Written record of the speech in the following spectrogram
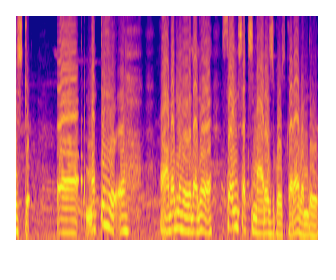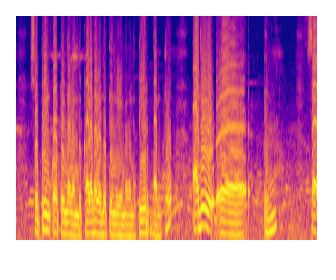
ಇಷ್ಟು. ಮತ್ತು ಆವಾಗಲೇ ಹೇಳಿದಾಗ ಸೇಮ್ ಸೆಕ್ಸ್ ಮ್ಯಾರೇಜ್ಗೋಸ್ಕರ ಒಂದು ಸುಪ್ರೀಂ ಕೋರ್ಟಿಂದ ಒಂದು ಕಳೆದ ಒಂದು ತಿಂಗಳಿಂದ ಒಂದು ತೀರ್ಪು ಬಂತು. ಅದು ಇನ್ನು ಸ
